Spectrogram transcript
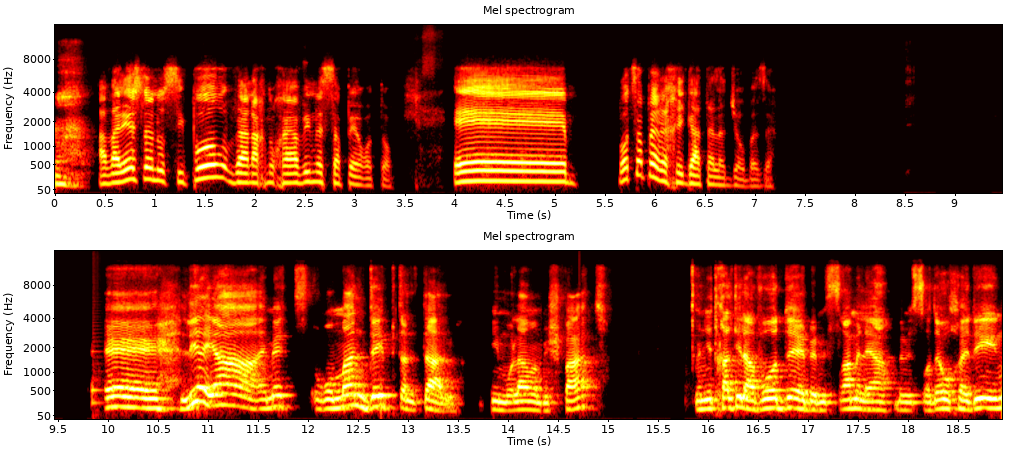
אבל יש לנו סיפור ואנחנו חייבים לספר אותו. Uh, בוא תספר איך הגעת לג'וב הזה. אה, לי היה, האמת, רומן די פתלתל עם עולם המשפט. אני התחלתי לעבוד אה, במשרה מלאה במשרדי עורכי דין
